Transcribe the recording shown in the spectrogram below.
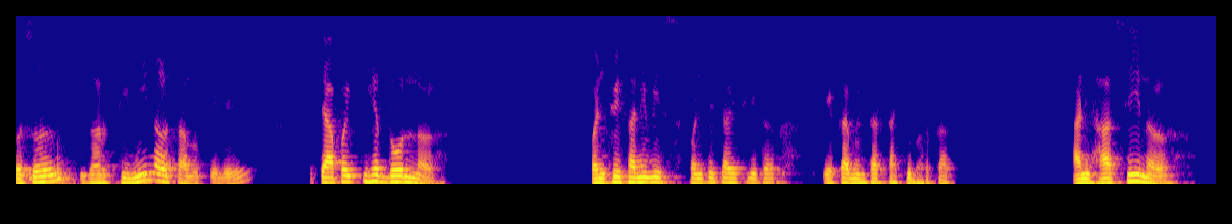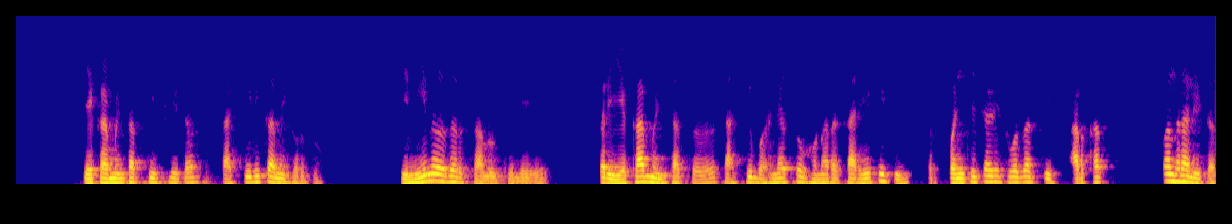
कसं जर तिन्ही नळ चालू केले तर त्यापैकी हे दोन नळ पंचवीस आणि वीस पंचेचाळीस लिटर एका मिनिटात टाकी भरतात. आणि हा सी नळ एका मिनिटात तीस लिटर टाकी रिकामी करतो. तिन्ही नळ जर चालू केले तर एका मिनिटाचं टाकी भरण्याचं होणारं कार्य किती? तर पंचेचाळीस वजा तीस अर्थात पंधरा लिटर.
